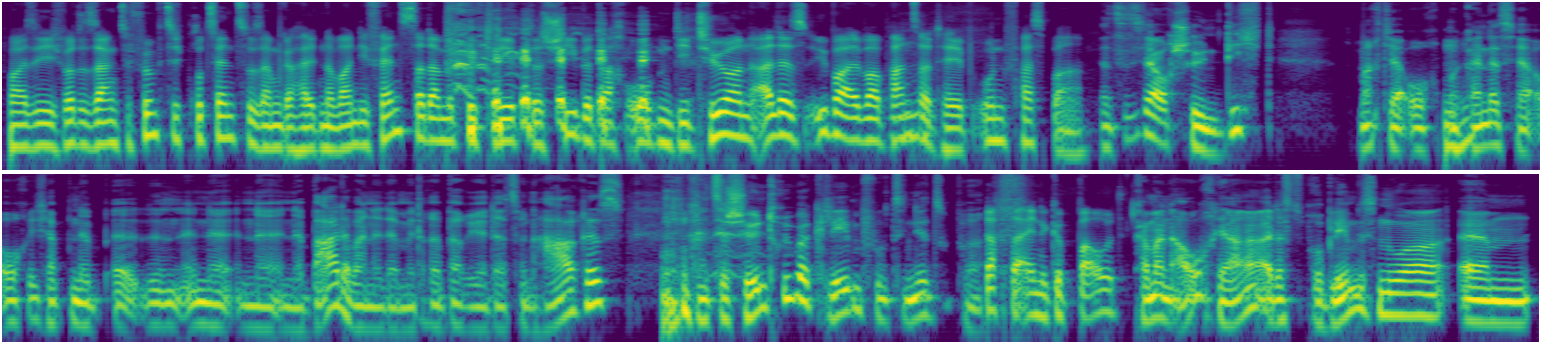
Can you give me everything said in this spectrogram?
quasi, ich würde sagen, zu 50 Prozent zusammengehalten. Da waren die Fenster damit geklebt, das Schiebedach oben, die Türen, alles, überall war Panzertape. Unfassbar. Das ist ja auch schön dicht. Macht ja auch, man mhm. kann das ja auch, ich habe eine, äh, eine, eine, eine Badewanne damit repariert, da ist so ein Haarriss, kannst du schön drüber kleben, funktioniert super. Ich dachte, eine gebaut. Kann man auch, ja. Das Problem ist nur, ähm,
